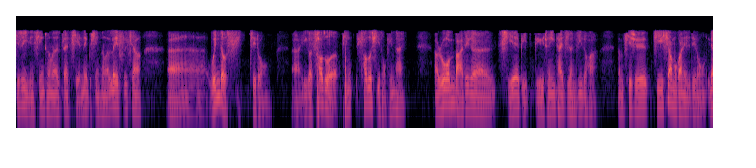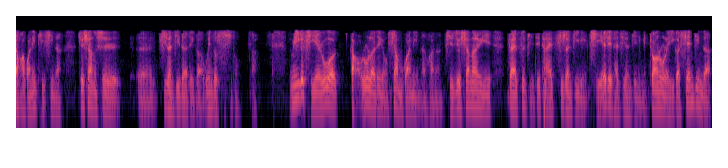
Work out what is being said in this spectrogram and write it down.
其实已经形成了在企业内部形成了类似像呃 Windows 这种呃一个操作平操作系统平台啊。如果我们把这个企业比比喻成一台计算机的话，那么其实基于项目管理的这种量化管理体系呢，就像是。呃，计算机的这个 Windows 系统啊，那么一个企业如果导入了这种项目管理的话呢，其实就相当于在自己这台计算机里，企业这台计算机里面装入了一个先进的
